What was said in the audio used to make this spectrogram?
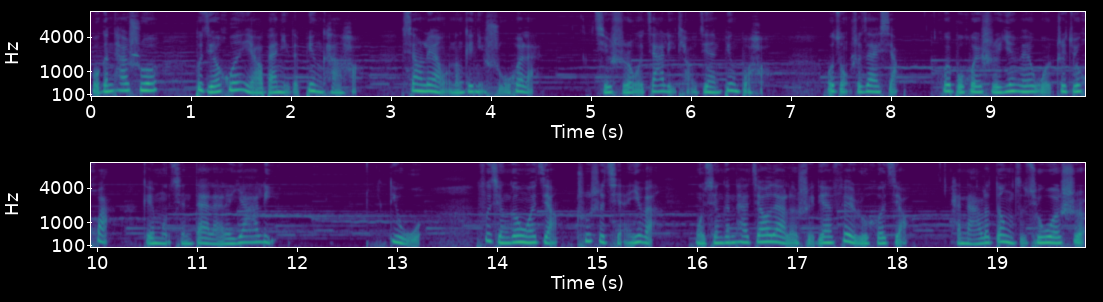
我跟他说不结婚也要把你的病看好，项链我能给你赎回来。其实我家里条件并不好，我总是在想会不会是因为我这句话给母亲带来了压力。第五，父亲跟我讲出事前一晚。母亲跟他交代了水电费如何缴，还拿了凳子去卧室，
